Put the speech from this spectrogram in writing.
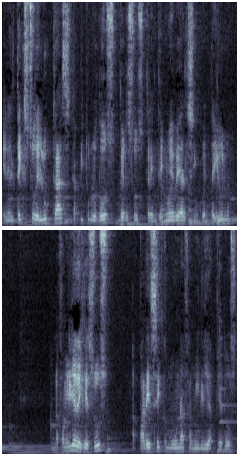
En el texto de Lucas capítulo 2 versos 39 al 51, la familia de Jesús aparece como una familia piadosa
